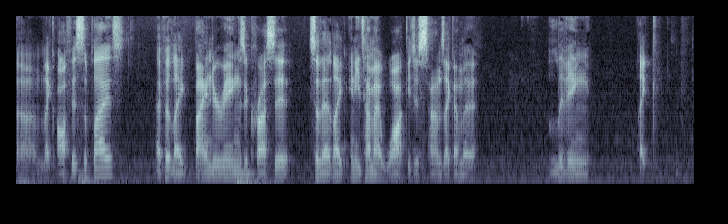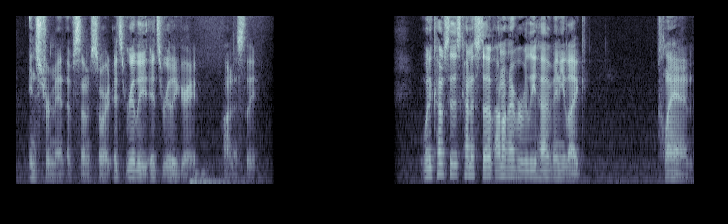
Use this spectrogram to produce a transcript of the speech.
um, like office supplies. I put like binder rings across it so that like anytime I walk, it just sounds like I'm a living, like, instrument of some sort. It's really, it's really great, honestly. When it comes to this kind of stuff, I don't ever really have any like plan.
